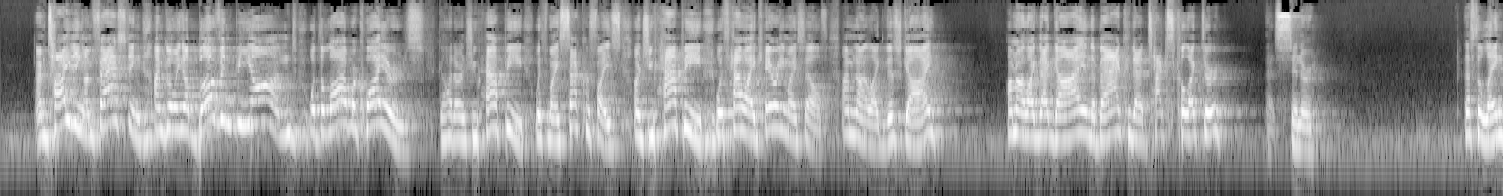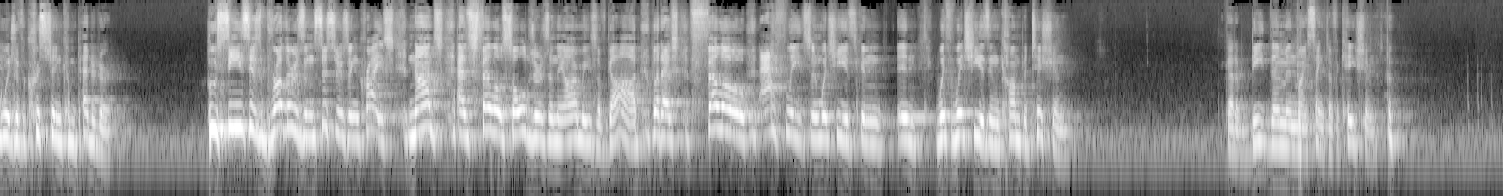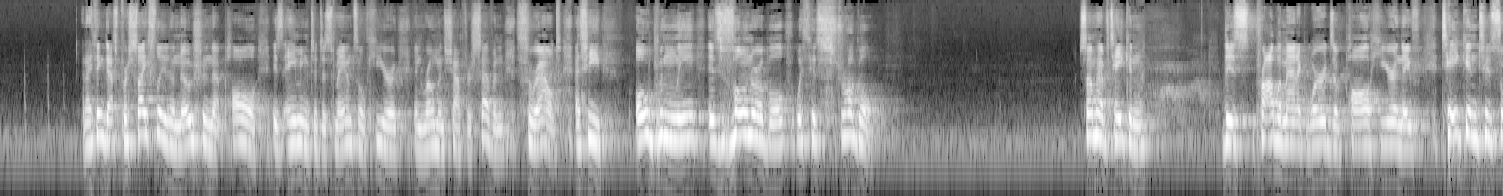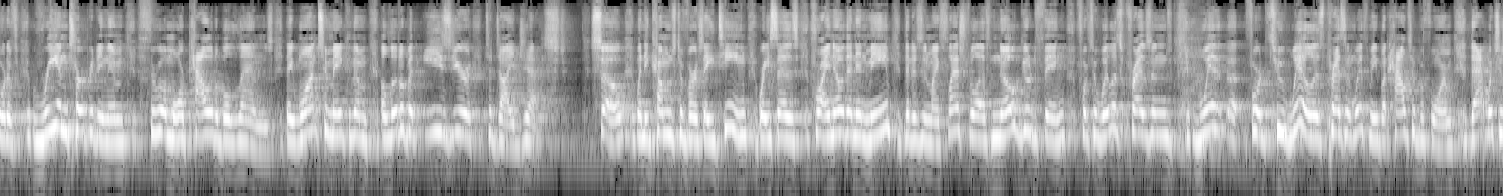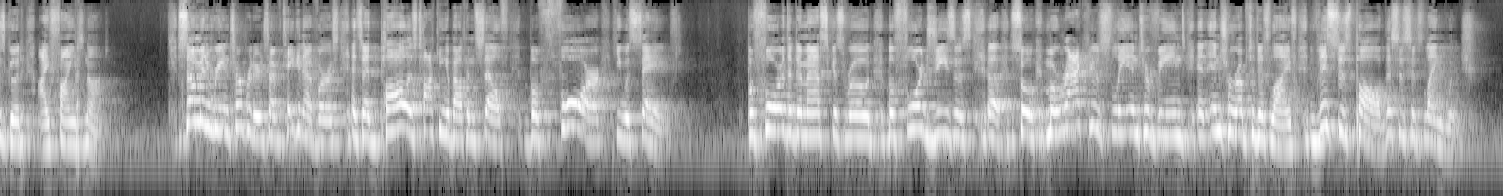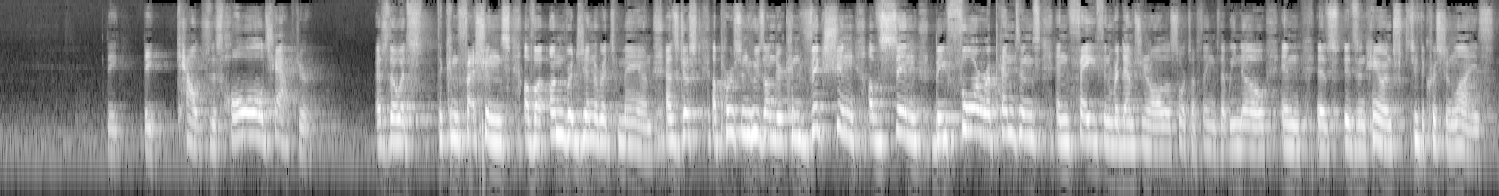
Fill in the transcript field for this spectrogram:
I'm tithing, I'm fasting, I'm going above and beyond what the law requires. God, aren't you happy with my sacrifice? Aren't you happy with how I carry myself? I'm not like this guy. I'm not like that guy in the back, that tax collector, that sinner. That's the language of a Christian competitor who sees his brothers and sisters in Christ not as fellow soldiers in the armies of God, but as fellow athletes in which he is in, with which he is in competition. Got to beat them in my sanctification. and I think that's precisely the notion that Paul is aiming to dismantle here in Romans chapter 7 throughout, as he openly is vulnerable with his struggle. Some have taken these problematic words of Paul here and they've taken to sort of reinterpreting them through a more palatable lens. They want to make them a little bit easier to digest. So, when he comes to verse 18, where he says, For I know that in me, that is in my flesh, dwelleth no good thing, for to will is present with, uh, for to will is present with me, but how to perform that which is good I find not. Some reinterpreters have taken that verse and said Paul is talking about himself before he was saved. Before the Damascus Road, before Jesus uh, so miraculously intervened and interrupted his life. This is Paul. This is his language. They, they couch this whole chapter as though it's the confessions of an unregenerate man, as just a person who's under conviction of sin before repentance and faith and redemption and all those sorts of things that we know and is, is inherent to the Christian life.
